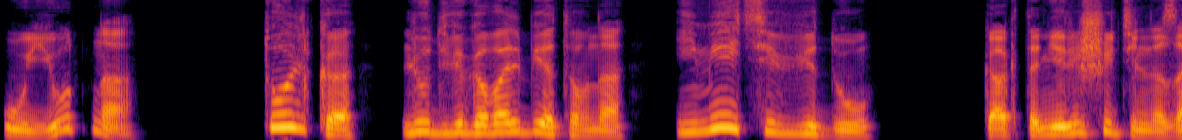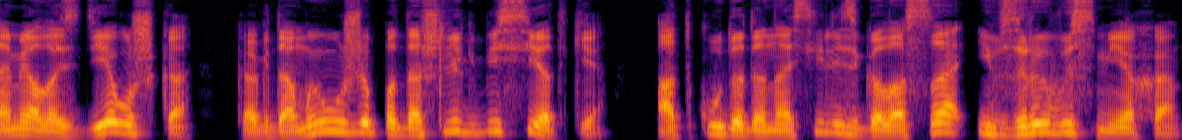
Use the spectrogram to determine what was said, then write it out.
уютно. Только, Людвига Вальбетовна, имейте в виду, как-то нерешительно замялась девушка, когда мы уже подошли к беседке, откуда доносились голоса и взрывы смеха.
